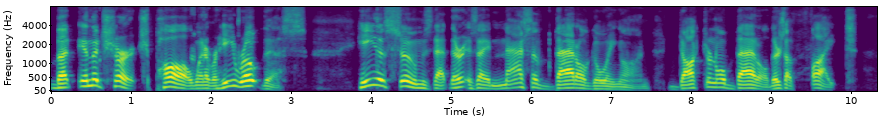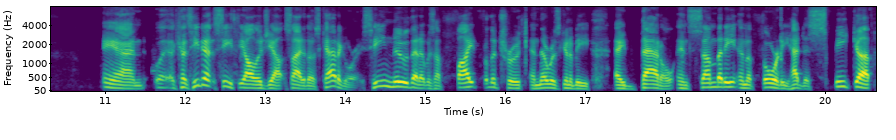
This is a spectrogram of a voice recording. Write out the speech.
but in the church paul whenever he wrote this he assumes that there is a massive battle going on doctrinal battle there's a fight and because he didn't see theology outside of those categories. He knew that it was a fight for the truth and there was going to be a battle and somebody in authority had to speak up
